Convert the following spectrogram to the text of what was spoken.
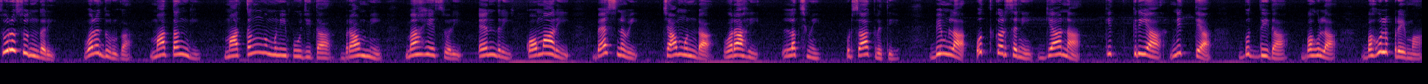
सुर सुंदरी, वन दुर्गा मातंगी मातंग मुनि पूजिता, ब्राह्मी, माहेश्वरी, ऐन्द्री, कौमारी, वैष्णवी, चामुंडा, वराही, लक्ष्मी, पुरुषाकृति, बिमला, उत्कर्षणी, ज्ञाना क्रिया, नित्या, बुद्धिदा, बहुला, बहुल प्रेमा,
